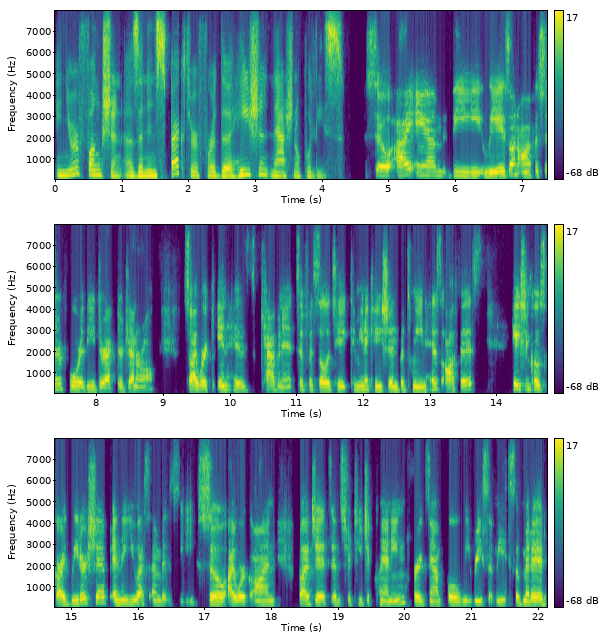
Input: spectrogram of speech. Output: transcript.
in your function as an inspector for the Haitian National Police. So, I am the liaison officer for the Director General. So, I work in his cabinet to facilitate communication between his office Haitian Coast Guard leadership and the US Embassy. So I work on budgets and strategic planning. For example, we recently submitted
